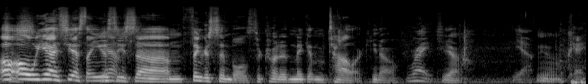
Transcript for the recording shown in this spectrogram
Oh, oh yes, yes. I use Yeah. these um, finger cymbals to kind of make it metallic, you know. Right. Yeah. Yeah. Yeah. Okay.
